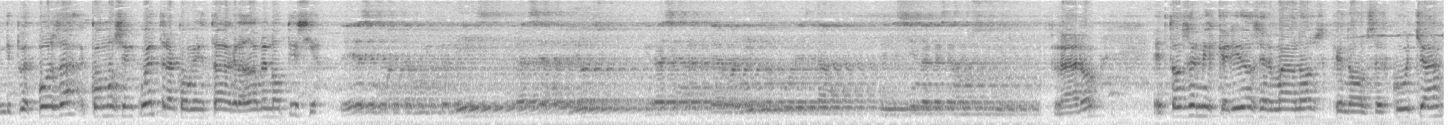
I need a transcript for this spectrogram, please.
¿y tu esposa cómo se encuentra con esta agradable noticia? De ella se Entonces, mis queridos hermanos que nos escuchan,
